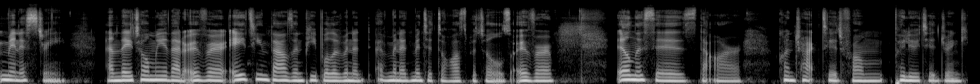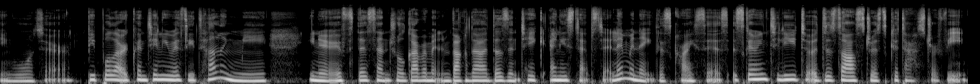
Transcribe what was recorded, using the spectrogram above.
ministry, and they told me that over eighteen thousand people have been have been admitted to hospitals over illnesses that are contracted from polluted drinking water. People are continuously telling me, you know, if the central government in Baghdad doesn't take any steps to eliminate this crisis, it's going to lead to a disastrous catastrophe.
